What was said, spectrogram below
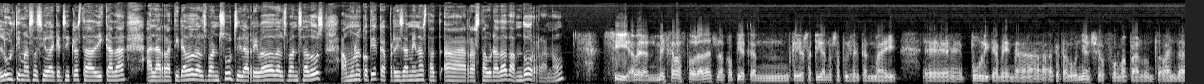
l'última sessió d'aquest cicle està dedicada a la retirada dels vençuts i l'arribada dels vencedors amb una còpia que precisament ha estat eh, restaurada d'Andorra, no? Sí, a veure, més que restaurada és una còpia que, que jo sàpiga no s'ha projectat mai eh, públicament a, a Catalunya. Això forma part d'un treball de,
